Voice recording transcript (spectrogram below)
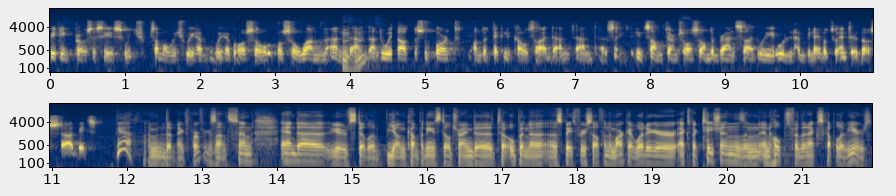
bidding processes, which some of which we have we have also also won, and mm-hmm. and, and, without the support on the technical side, and and in some terms also on the brand side, we wouldn't have been able to enter those uh, bids. Yeah, I mean, that makes perfect sense. And and uh, you're still a young company, still trying to, to open a, a, space for yourself in the market. What are your expectations and, and hopes for the next couple of years?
